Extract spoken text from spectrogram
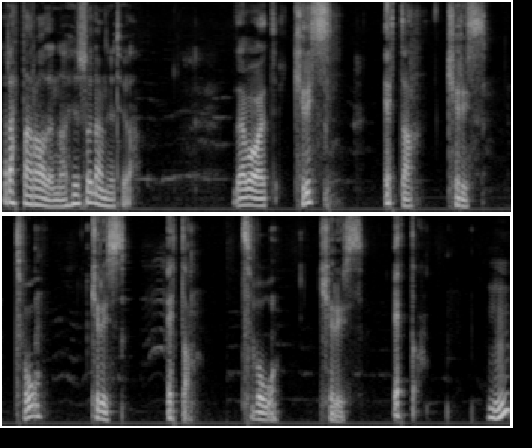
Rätta raden då, hur såg den ut Hua? det var ett kryss. Etta, kryss. Två, kryss. Etta. Två, kryss. Etta. Mm.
